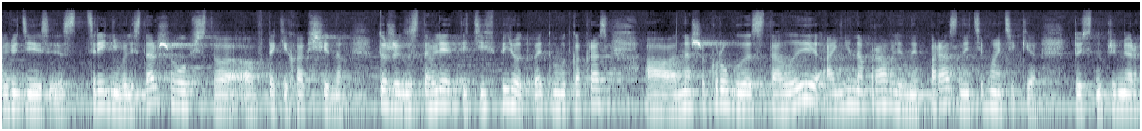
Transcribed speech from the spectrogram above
людей среднего среднего или старшего общества а, в таких общинах, тоже их заставляет идти вперед. Поэтому вот как раз а, наши круглые столы, они направлены по разной тематике. То есть, например,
